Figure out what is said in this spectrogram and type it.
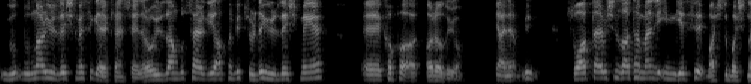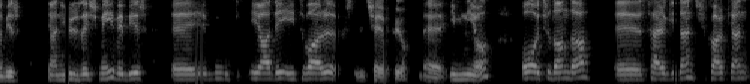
bunlar yüzleşilmesi gereken şeyler. O yüzden bu sergiyi aslında bir türde yüzleşmeye e, kapı aralıyor. Yani bir, Suat Derviş'in zaten bence imgesi başlı başına bir yani yüzleşmeyi ve bir e, iade itibarı şey yapıyor, e, imliyor. O açıdan da e, sergiden çıkarken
